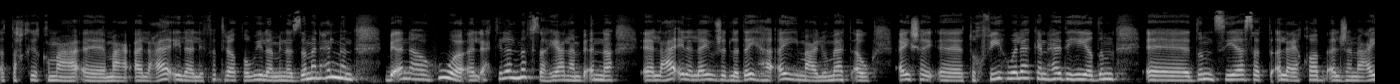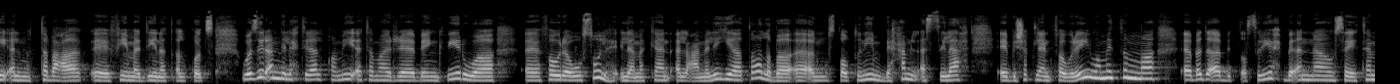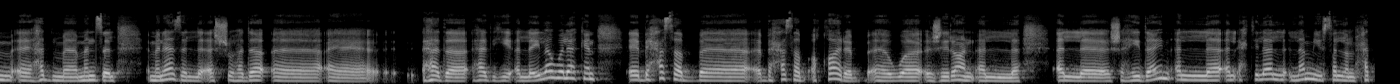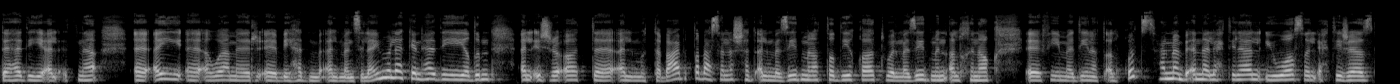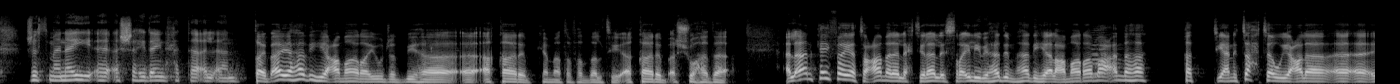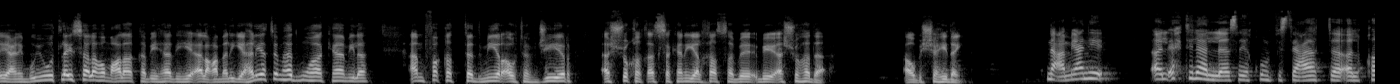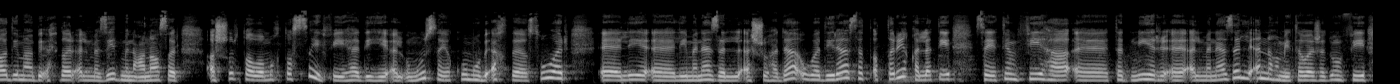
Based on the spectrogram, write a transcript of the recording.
التحقيق مع مع العائلة لفترة طويلة من الزمن علما بأنه هو الاحتلال نفسه يعلم بأن العائلة لا يوجد لديها لديها أي معلومات أو أي شيء آه، تخفيه. ولكن هذه هي ضمن آه، ضمن سياسة العقاب الجماعي المتبعة آه، في مدينة القدس. وزير أمن الاحتلال القومي أتمر بنغفير وفور وصوله إلى مكان العملية طالب المستوطنين بحمل السلاح بشكل فوري. ومن ثم بدأ بالتصريح بأنه سيتم هدم منزل منازل الشهداء هذا هذه الليلة. ولكن بحسب بحسب أقارب وجيران الشهيدين. الاحتلال لم يسلم حتى هذه الأثناء آه، أي أوامر بهدم المنزلين ولكن هذه ضمن الإجراءات المتبعة. بالطبع سنشهد المزيد من التضييقات والمزيد من الخناق آه، في مدينة القدس علما بأن الاحتلال يواصل احتجاز جثماني آه، الشهيدين حتى الآن. طيب آية هذه عمارة يوجد بها أقارب كما تفضلت أقارب الشهداء. الآن كيف يتعامل الاحتلال الإسرائيلي بهدم هذه العمارة مع أنها قد يعني تحتوي على يعني بيوت ليس لهم علاقة بهذه العملية، هل يتم هدمها كاملة أم فقط تدمير أو تفجير الشقق السكنية الخاصة بالشهداء أو بالشهيدين؟ نعم يعني الاحتلال سيقوم في الساعات القادمة بإحضار المزيد من عناصر الشرطة ومختصي في هذه الأمور. سيقوم بأخذ صور آه، آه، لمنازل الشهداء ودراسة الطريقة التي سيتم فيها آه، تدمير المنازل لأنهم يتواجدون في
